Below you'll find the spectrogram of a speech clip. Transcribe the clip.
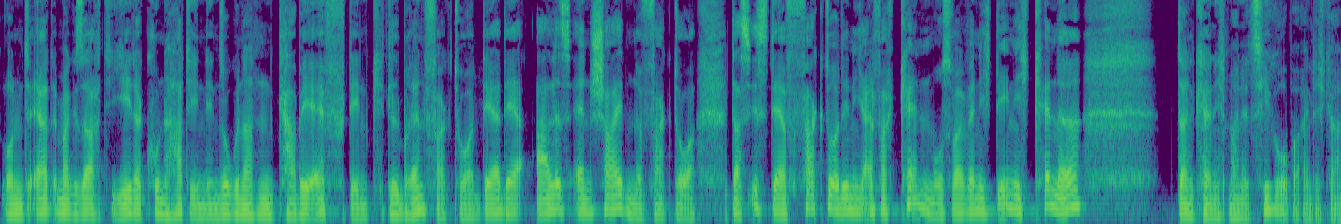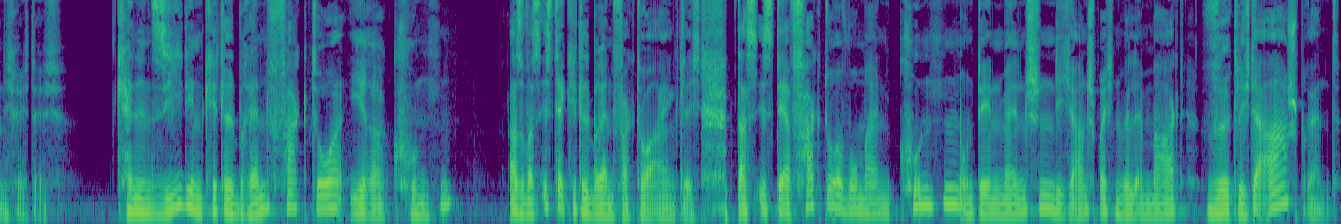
Und er hat immer gesagt, jeder Kunde hat ihn, den sogenannten KBF, den Kittelbrennfaktor, der, der alles entscheidende Faktor. Das ist der Faktor, den ich einfach kennen muss, weil wenn ich den nicht kenne, dann kenne ich meine Zielgruppe eigentlich gar nicht richtig. Kennen Sie den Kittelbrennfaktor Ihrer Kunden? Also was ist der Kittelbrennfaktor eigentlich? Das ist der Faktor, wo meinen Kunden und den Menschen, die ich ansprechen will im Markt, wirklich der Arsch brennt.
